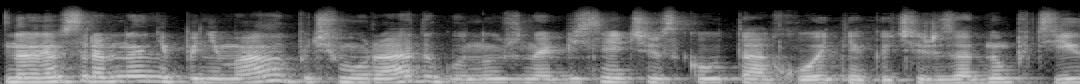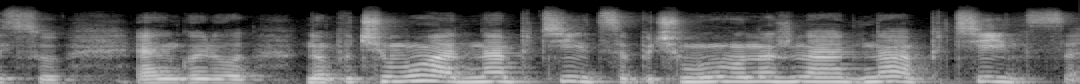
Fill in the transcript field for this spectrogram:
Но она все равно не понимала, почему радугу нужно объяснять через какого-то охотника, через одну птицу. И она говорила, но почему одна птица? Почему ему нужна одна птица?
